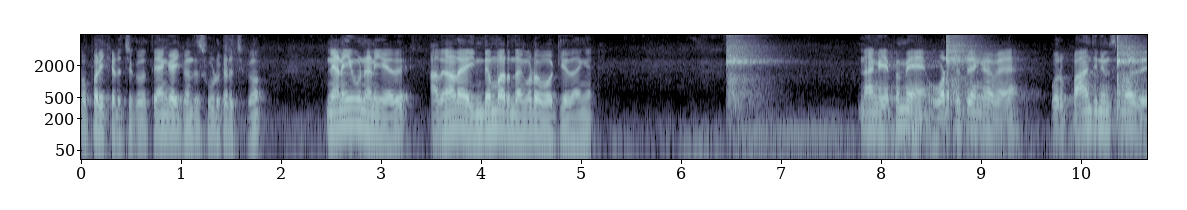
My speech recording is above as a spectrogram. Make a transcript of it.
கொப்பரை கிடச்சிக்கும் தேங்காய்க்கு வந்து சூடு கிடச்சிக்கும். நினைவும் நினையாது. அதனால் இந்த மாதிரி இருந்தால் கூட ஓகே தாங்க. நாங்கள் எப்போவுமே உடச்ச தேங்காவை ஒரு பாஞ்சு நிமிஷமாவது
